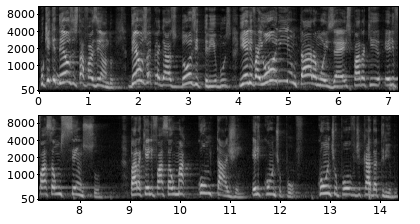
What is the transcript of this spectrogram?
O que, que Deus está fazendo? Deus vai pegar as doze tribos e ele vai orientar a Moisés para que ele faça um censo, para que ele faça uma contagem. Ele conte o povo, conte o povo de cada tribo.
